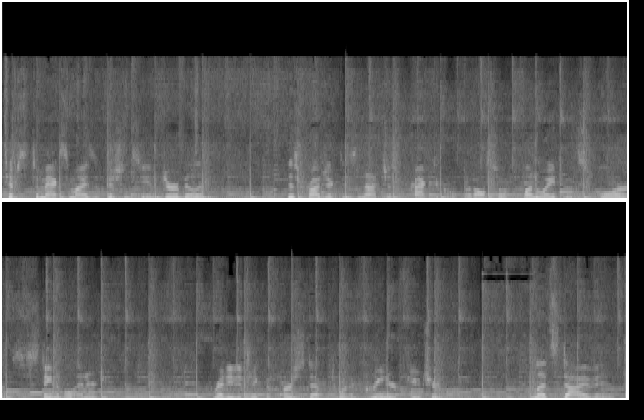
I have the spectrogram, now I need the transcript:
Tips to maximize efficiency and durability. This project is not just practical, but also a fun way to explore sustainable energy. Ready to take the first step toward a greener future? Let's dive in.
